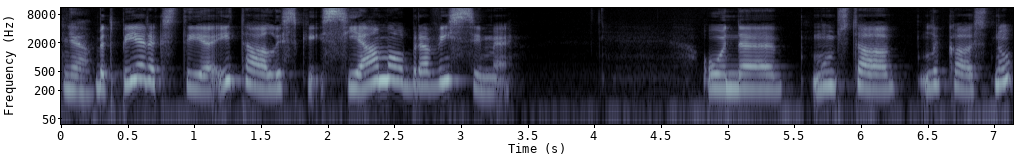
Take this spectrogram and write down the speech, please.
Jā. bet pierakstīja itāliski Siamo Bravissime, Un uh, mums tā likās, nu,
